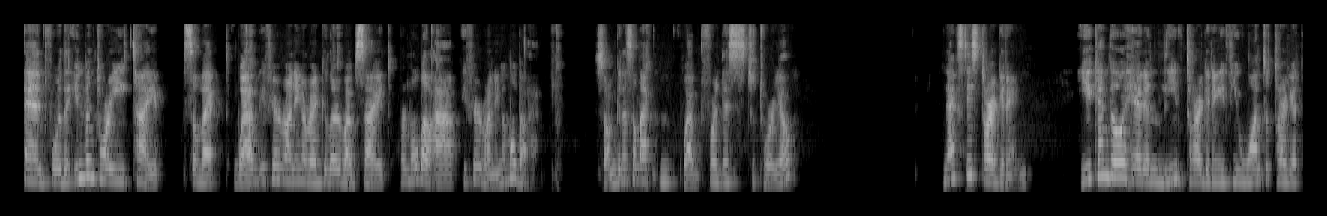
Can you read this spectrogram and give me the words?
And for the inventory type, select web if you're running a regular website or mobile app if you're running a mobile app. So I'm going to select web for this tutorial. Next is targeting. You can go ahead and leave targeting if you want to target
